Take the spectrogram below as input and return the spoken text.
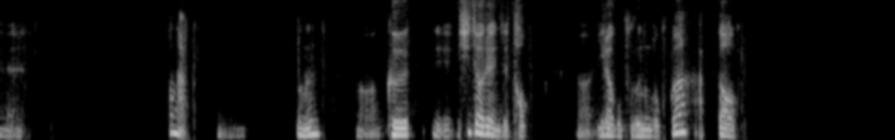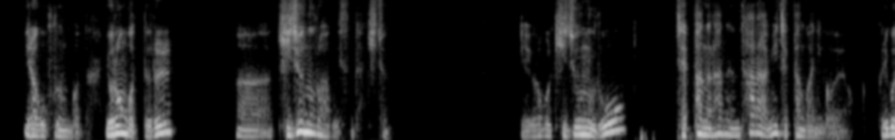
예, 선악 음, 또는 어, 그 시절에 이제 덕이라고 부르는 것과 악덕이라고 부르는 것 이런 것들을 어, 기준으로 하고 있습니다. 기준. 예, 이런 걸 기준으로 재판을 하는 사람이 재판관인 거예요. 그리고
